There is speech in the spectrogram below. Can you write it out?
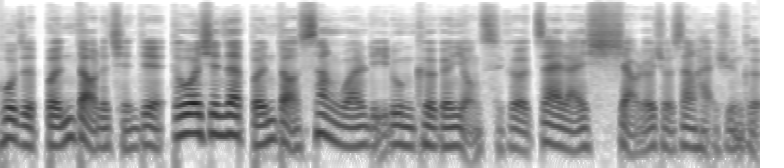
或者本岛的前店都会先在本岛上完理论课跟泳池课，再来小琉球上海训课。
